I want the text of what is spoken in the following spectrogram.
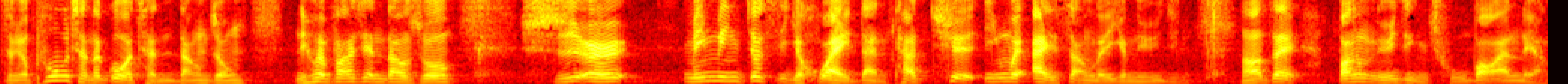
整个铺陈的过程当中，你会发现到说，时而。明明就是一个坏蛋，他却因为爱上了一个女警，然后再帮女警除暴安良，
